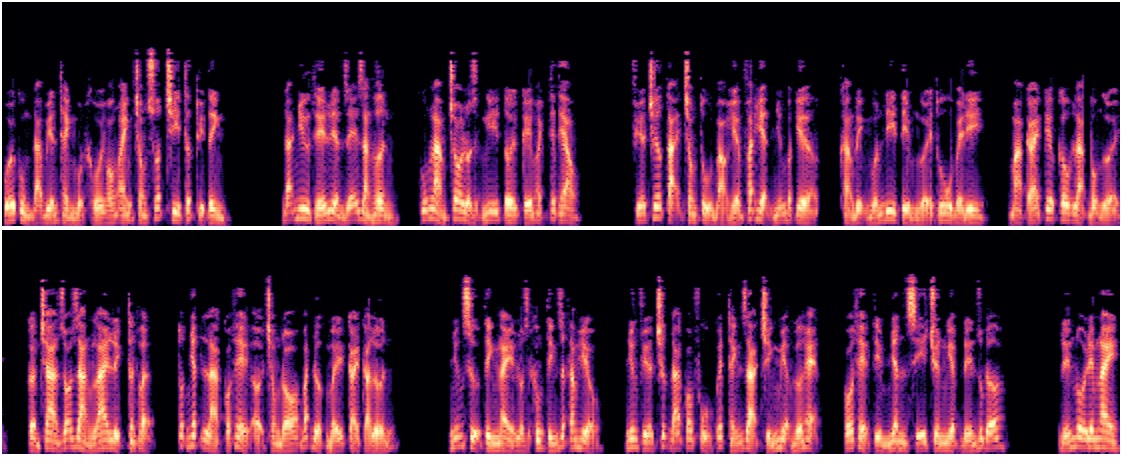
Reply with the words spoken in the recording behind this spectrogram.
cuối cùng đã biến thành một khối hóng ánh trong suốt chi thức thủy tinh. Đã như thế liền dễ dàng hơn, cũng làm cho luật nghĩ tới kế hoạch tiếp theo. Phía trước tại trong tủ bảo hiểm phát hiện những vật kia, khẳng định muốn đi tìm người thu về đi, mà cái kia câu lạc bộ người, cần tra rõ ràng lai lịch thân phận, tốt nhất là có thể ở trong đó bắt được mấy cái cá lớn. Những sự tình này luật không tính rất am hiểu, nhưng phía trước đã có phủ quyết thánh giả chính miệng hứa hẹn, có thể tìm nhân sĩ chuyên nghiệp đến giúp đỡ đến nỗi đêm nay,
